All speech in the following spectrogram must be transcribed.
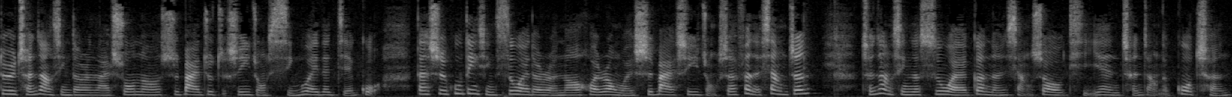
对于成长型的人来说呢，失败就只是一种行为的结果；但是固定型思维的人呢，会认为失败是一种身份的象征。成长型的思维更能享受体验成长的过程，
